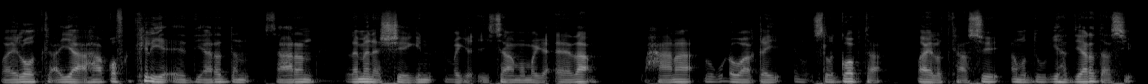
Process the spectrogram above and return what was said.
bailoodka ayaa ahaa qofka keliya ee diyaaraddan saaran lamana sheegin magaciisa ama magaceeda. Waxaana lagu dhawaaqay inuu isla goobta bailotkaasi ama duuliyaha diyaaraddaasi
